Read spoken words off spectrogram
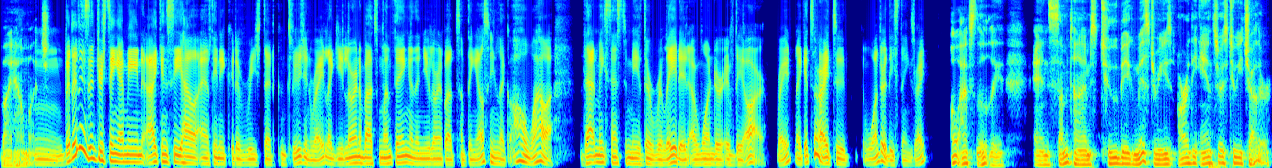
by how much. Mm, but it is interesting. I mean, I can see how Anthony could have reached that conclusion, right? Like you learn about one thing and then you learn about something else, and you're like, oh, wow, that makes sense to me. If they're related, I wonder if they are, right? Like it's all right to wonder these things, right? Oh, absolutely. And sometimes two big mysteries are the answers to each other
